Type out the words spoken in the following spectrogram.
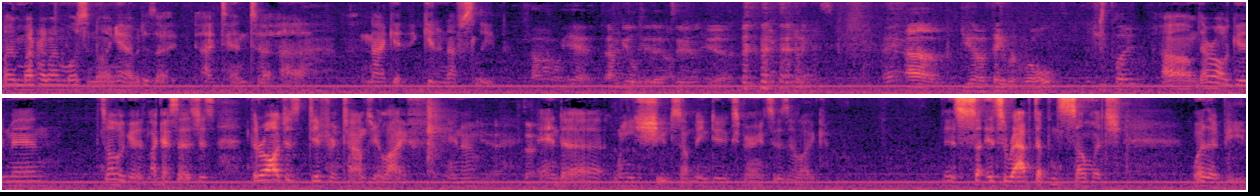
my, my probably my most annoying habit is I, I tend to uh, not get get enough sleep. Oh yeah, I'm guilty of that too. Yeah. Um, do you have a favorite role that you played? Um, they're all good, man. It's all good. Like I said, it's just they're all just different times of your life, you know. Yeah. And uh, when you shoot something, do experiences are like it's it's wrapped up in so much, whether it be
